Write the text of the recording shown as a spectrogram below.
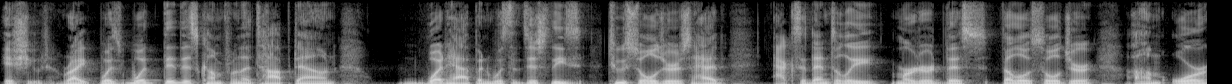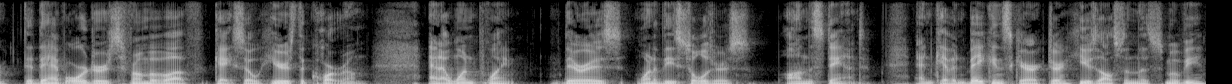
issued, right? Was what did this come from the top down? What happened? Was it just these two soldiers had accidentally murdered this fellow soldier, um, or did they have orders from above? Okay, so here's the courtroom. And at one point, there is one of these soldiers on the stand. And Kevin Bacon's character, he's also in this movie,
